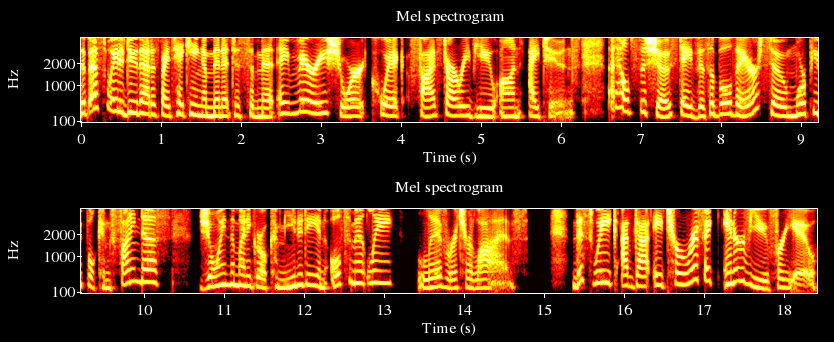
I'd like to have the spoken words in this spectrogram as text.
The best way to do that is by taking a minute to submit a very short, quick five star review on iTunes. That helps the show stay visible there so more people can find us join the Money Girl community, and ultimately live richer lives. This week, I've got a terrific interview for you.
